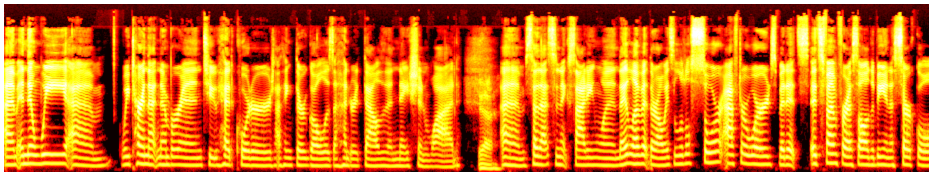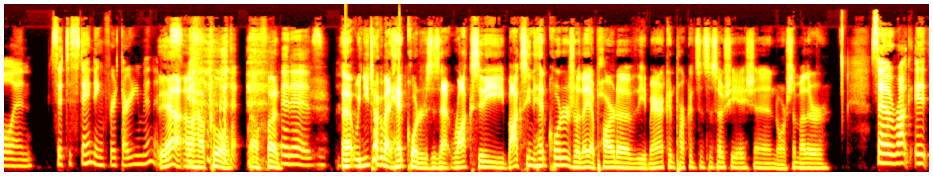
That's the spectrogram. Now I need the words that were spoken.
Um, and then we um, we turn that number into headquarters. I think their goal is a hundred thousand nationwide. Yeah. Um, so that's an exciting one. They love it. They're always a little sore afterwards, but it's it's fun for us all to be in a circle and sit to standing for 30 minutes. Yeah. Oh, how cool. how fun. It is. Uh, when you talk about headquarters, is that Rock Steady Boxing headquarters? Are they a part of the American Parkinson's Association or some other? So Rock, it,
